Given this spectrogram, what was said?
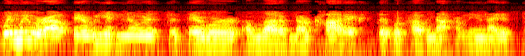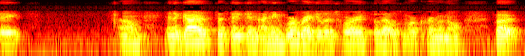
when we were out there, we had noticed that there were a lot of narcotics that were probably not from the United States. Um, and it got us to thinking, I mean, we're regulatory, so that was more criminal. But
